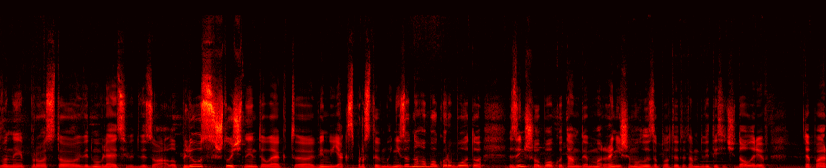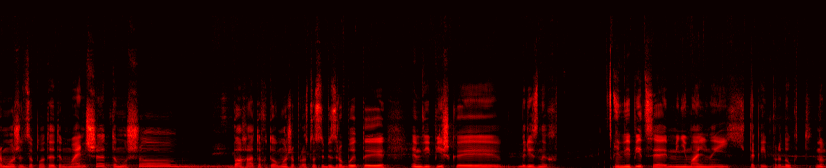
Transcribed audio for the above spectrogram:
вони просто відмовляються від візуалу. Плюс штучний інтелект е, він як спростив мені з одного боку роботу, з іншого боку, там, де раніше могли заплатити там 2000 доларів, тепер можуть заплатити менше, тому що багато хто може просто собі зробити. MVP-шки різних. MVP – це мінімальний такий продукт, ну,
